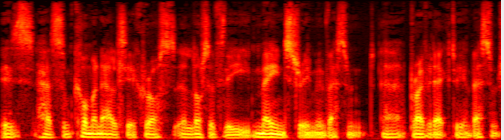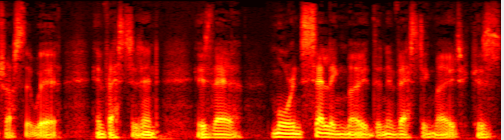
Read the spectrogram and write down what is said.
is has some commonality across a lot of the mainstream investment uh, private equity investment trusts that we're invested in. Is they're more in selling mode than investing mode because,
